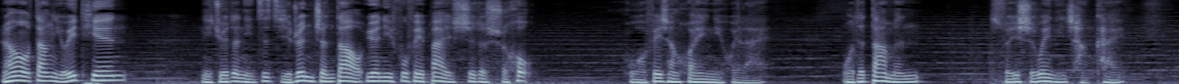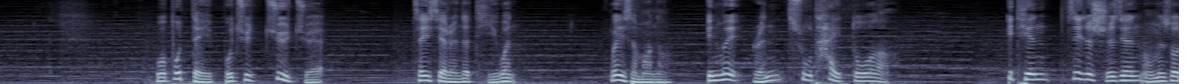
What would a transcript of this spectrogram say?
然后，当有一天你觉得你自己认真到愿意付费拜师的时候，我非常欢迎你回来。”我的大门随时为你敞开，我不得不去拒绝这些人的提问，为什么呢？因为人数太多了，一天自己的时间，我们说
